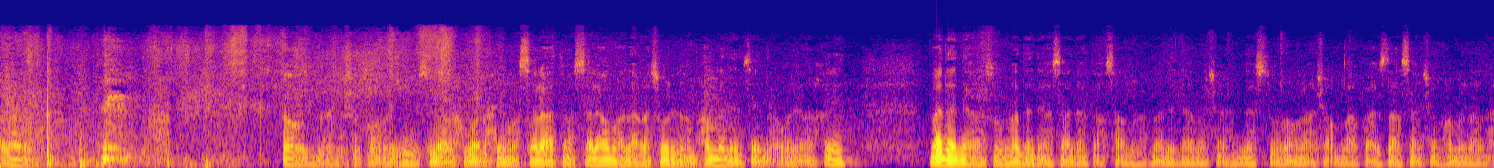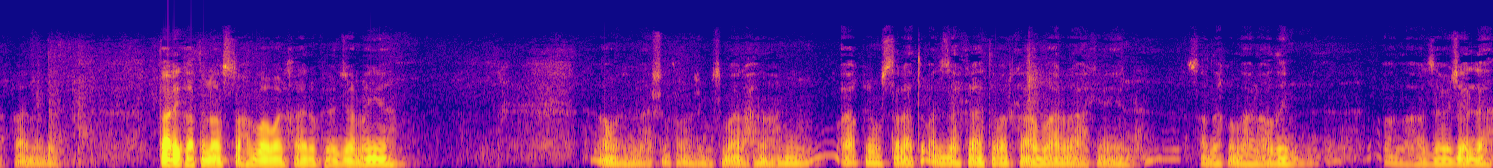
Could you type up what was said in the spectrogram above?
السلام أعوذ بالله من الشيطان الرجيم. بسم الله الرحمن الرحيم. والصلاة والسلام على رسولنا محمد سيد الأولين والآخرين. مدد يا رسول مدد يا سادة أصحابنا مدد يا مشايخ دستور ولا شاء الله فأزدى شيخ محمد الحقان طريقتنا الصحبة والخير في الجميع. أعوذ بالله من الشيطان الرجيم. بسم الله الرحمن الرحيم. وأقيموا الصلاة والزكاة واركعوا مع الراكعين. صدق الله العظيم. Allah Azze ve Celle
